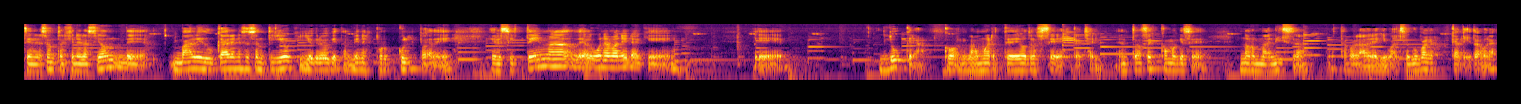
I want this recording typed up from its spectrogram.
generación tras generación de vale educar en ese sentido que yo creo que también es por culpa de el sistema de alguna manera que eh, lucra con la muerte de otros seres, ¿cachai? Entonces como que se normaliza esta palabra que igual se ocupa caleta ahora.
